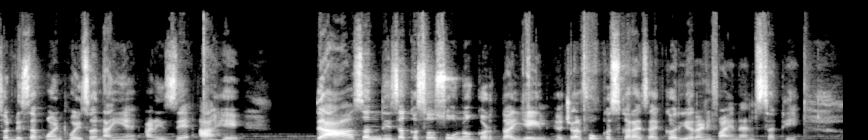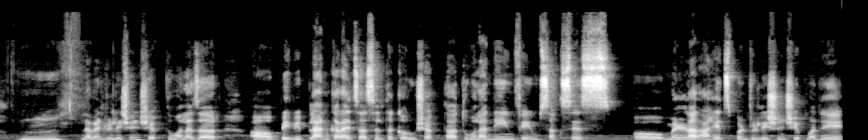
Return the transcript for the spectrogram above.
सो डिसअपॉइंट व्हायचं नाही आहे आणि जे आहे त्या संधीचं कसं सोनं करता येईल ह्याच्यावर फोकस करायचा आहे करिअर आणि फायनान्ससाठी लव्ह अँड रिलेशनशिप तुम्हाला जर बेबी प्लॅन करायचं असेल तर करू शकता. तुम्हाला नेम फेम सक्सेस मिळणार आहेच पण रिलेशनशिपमध्ये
